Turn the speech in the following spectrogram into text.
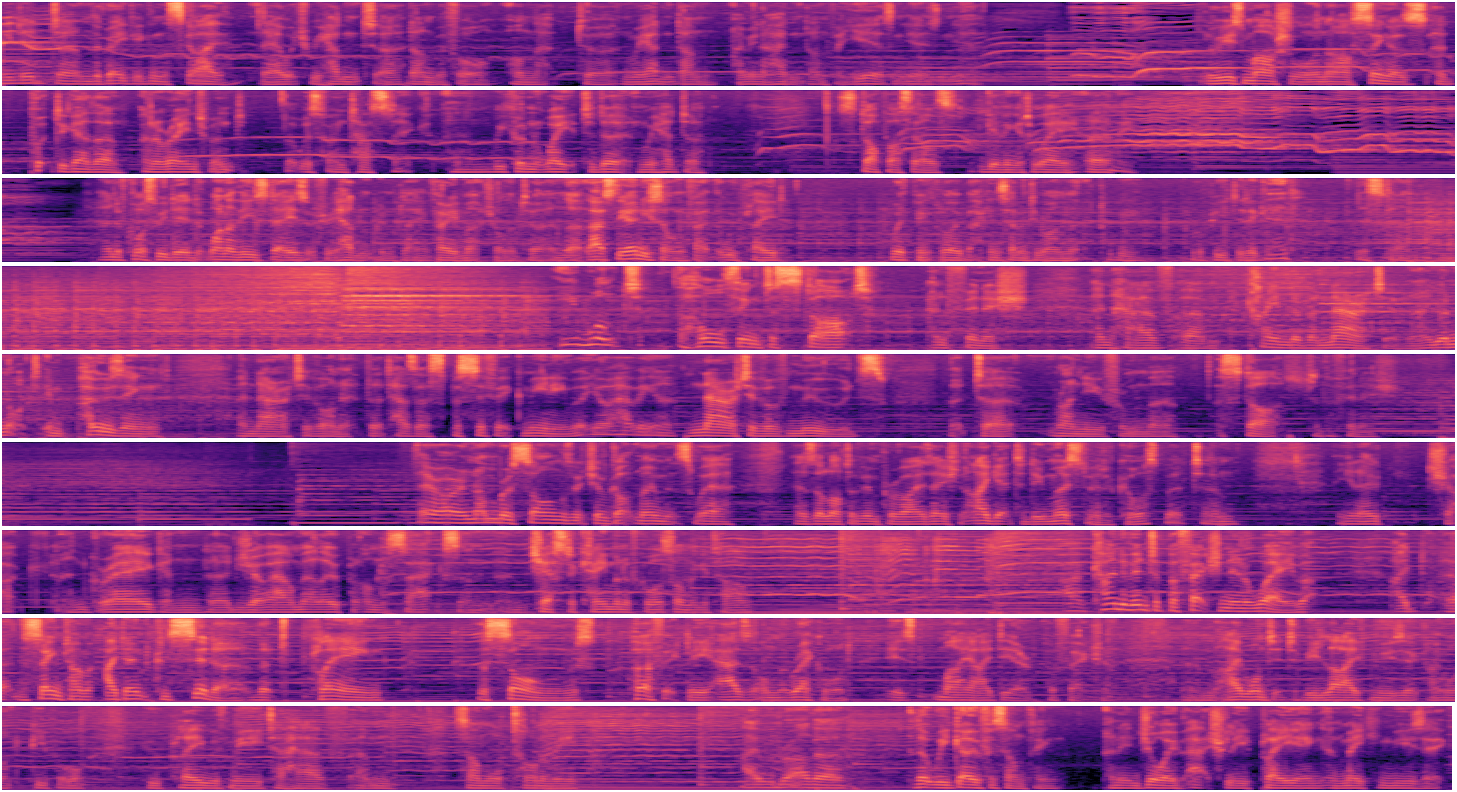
We did um, the Great Gig in the Sky there, which we hadn't uh, done before on that tour, and we hadn't done, I mean, I hadn't done for years and years and years. Louise Marshall and our singers had put together an arrangement that was fantastic, and we couldn't wait to do it, and we had to stop ourselves giving it away early. And of course we did One of These Days, which we hadn't been playing very much on the tour, and that's the only song, in fact, that we played with Pink Floyd back in 71 that we repeated again this time. You want the whole thing to start and finish and have um, kind of a narrative. Now, you're not imposing a narrative on it that has a specific meaning, but you're having a narrative of moods that uh, run you from uh, the start to the finish. There are a number of songs which have got moments where there's a lot of improvisation. I get to do most of it, of course, but um, you know, Chuck and Greg and uh, Joao Mello on the sax and, and Chester Kamen, of course, on the guitar. I'm kind of into perfection in a way, but I, at the same time, I don't consider that playing the songs perfectly as on the record is my idea of perfection. Um, I want it to be live music. I want people who play with me to have um, some autonomy. I would rather that we go for something and enjoy actually playing and making music.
